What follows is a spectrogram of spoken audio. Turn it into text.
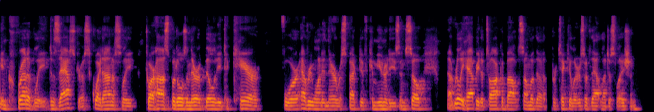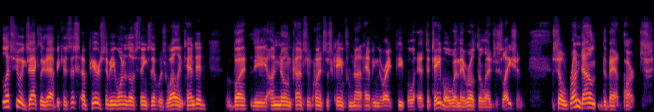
incredibly disastrous, quite honestly, to our hospitals and their ability to care for everyone in their respective communities. And so, uh, really happy to talk about some of the particulars of that legislation. Let's do exactly that because this appears to be one of those things that was well intended, but the unknown consequences came from not having the right people at the table when they wrote the legislation. So, run down the bad parts.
